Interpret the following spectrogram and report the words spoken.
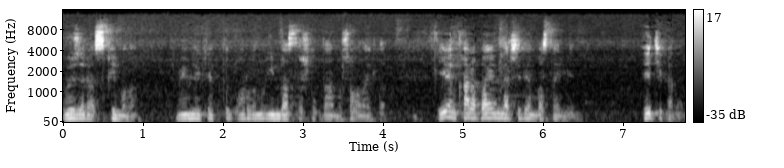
өзара іс қимылы мемлекеттік органның ұйымдастырушылық даму соған айтылады. Ең қарапайым нәрседен бастаймын мен. Этикадан.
